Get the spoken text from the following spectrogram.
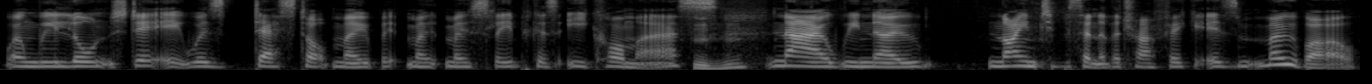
When we launched it, it was desktop mo- mo- mostly because e-commerce. Now we know 90% of the traffic is mobile.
